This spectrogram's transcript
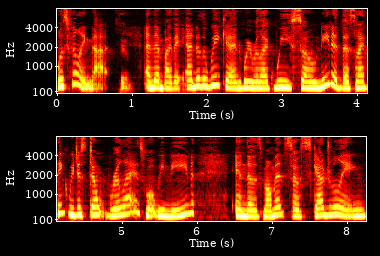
was feeling that. Yep. And then by the end of the weekend, we were like, we so needed this. And I think we just don't realize what we need in those moments. So scheduling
